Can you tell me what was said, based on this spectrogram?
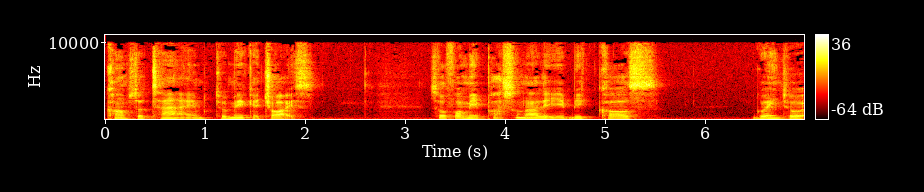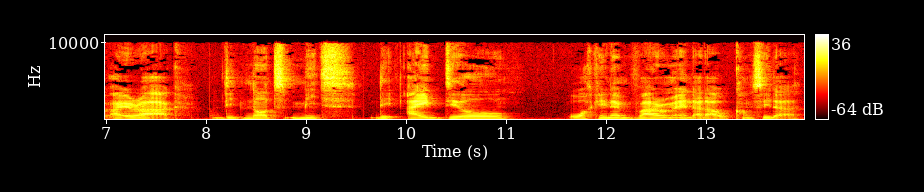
comes to time to make a choice. So for me personally, because going to Iraq did not meet the ideal working environment that I would consider,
